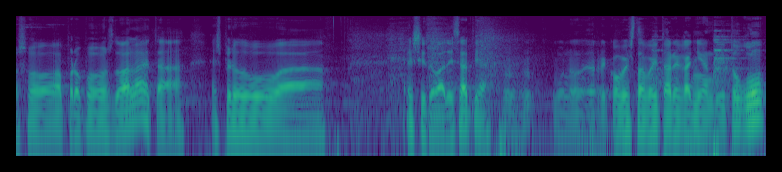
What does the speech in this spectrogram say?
oso apropos doala eta espero dugu ba, exito bat izatea. Mhm. Bueno, herriko besta baita ere gainean ditugu,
